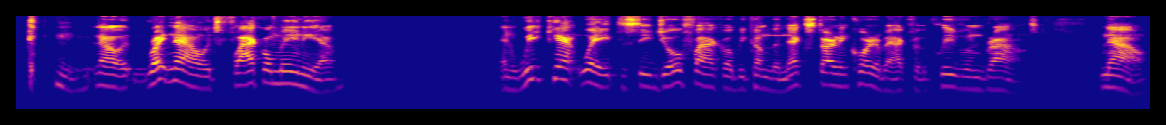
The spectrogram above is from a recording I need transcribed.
now, right now, it's Flacco mania and we can't wait to see Joe Flacco become the next starting quarterback for the Cleveland Browns. Now,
